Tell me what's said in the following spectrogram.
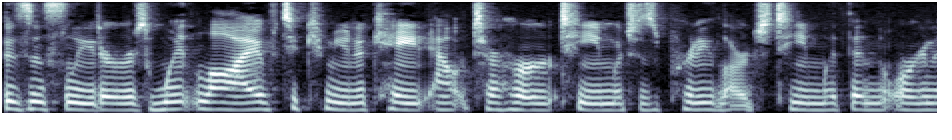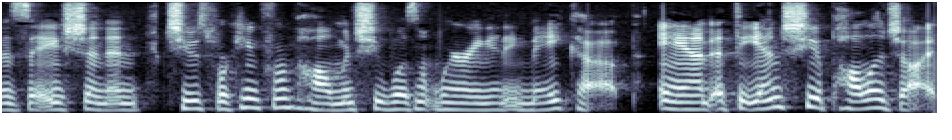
business leaders went live to communicate out to her team, which is a pretty large team within the organization. And she was working from home and she wasn't wearing any makeup. And at the end, she apologized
